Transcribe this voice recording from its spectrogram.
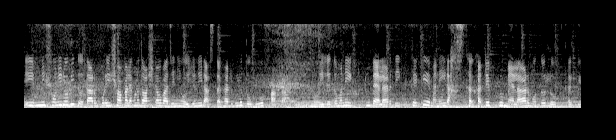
এই এমনি শনি রবি তো, তার উপরে এই সকাল এখনও দশটাও বাজেনি, ওই জন্যই রাস্তাঘাটগুলো তবুও ফাঁকা। নইলে তো মানে একটু বেলার দিক থেকে মানে এই রাস্তাঘাটে পুরো মেলার মতো লোক থাকে।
